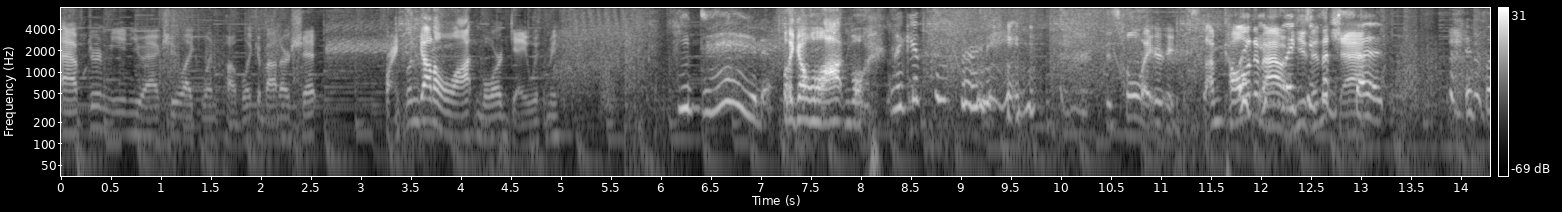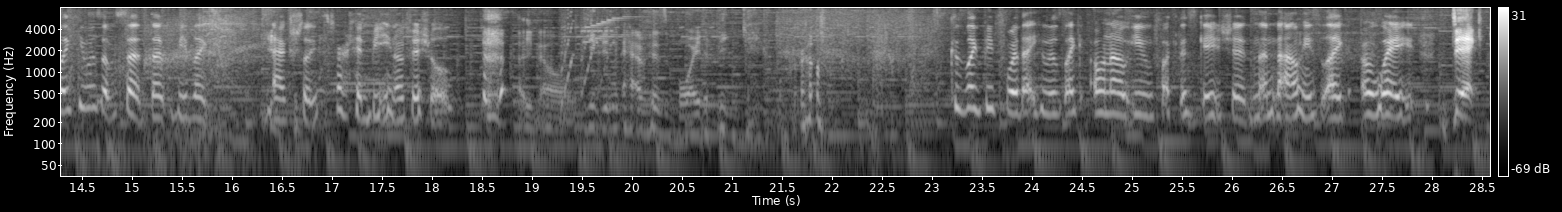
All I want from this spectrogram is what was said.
after me and you actually, like, went public about our shit, Franklin got a lot more gay with me? He did. Like a lot more. Like it's concerning. It's hilarious. I'm calling Like, him out. like He's in the chat. It's like he was upset that we like actually started being official. I know. He didn't have his boy to be gay for. Cause like before that he was like, oh no, you fuck this gay shit, and then now he's like, oh wait, Dick.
